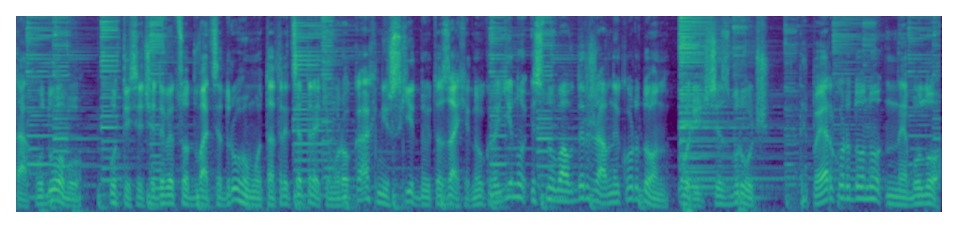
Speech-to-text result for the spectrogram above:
та худобу. У 1922 та 33 роках між східною та західною Україною існував державний кордон по річці Збруч. Тепер кордону не було.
